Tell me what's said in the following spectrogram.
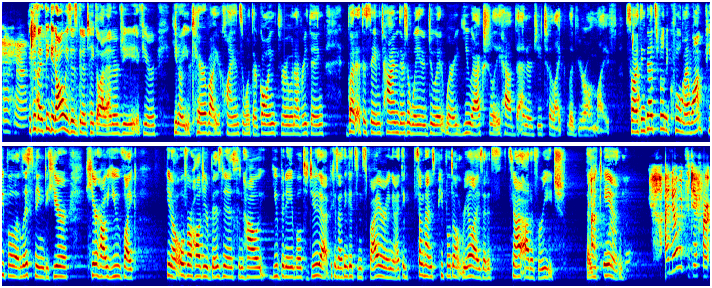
Mm-hmm. Because I think it always is going to take a lot of energy if you're, you know, you care about your clients and what they're going through and everything. But at the same time, there's a way to do it where you actually have the energy to like live your own life. So I think that's really cool. And I want people listening to hear, hear how you've like you know overhauled your business and how you've been able to do that because I think it's inspiring and I think sometimes people don't realize that it's it's not out of reach that you can. I know it's different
